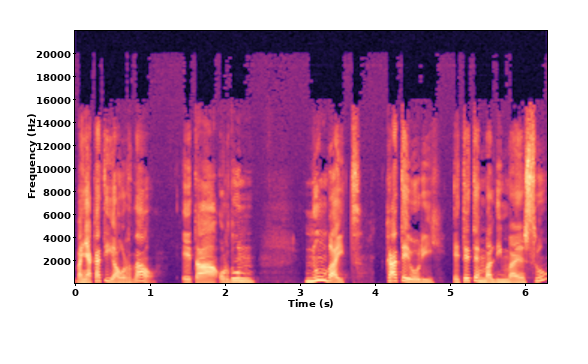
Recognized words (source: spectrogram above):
Baina kati hor dao. Eta ordun nunbait kate hori eteten baldin baezu,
